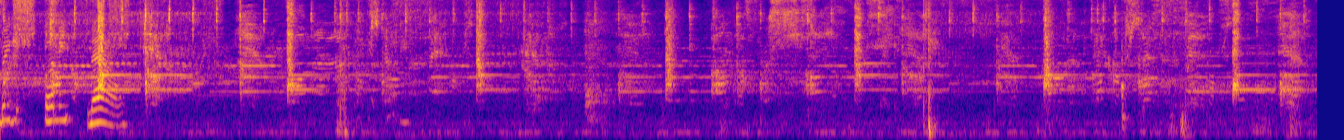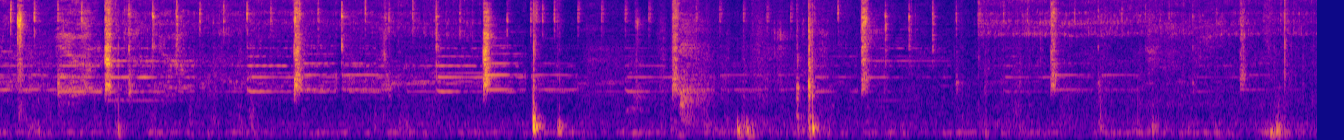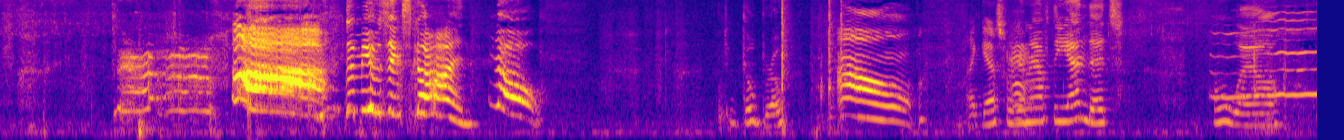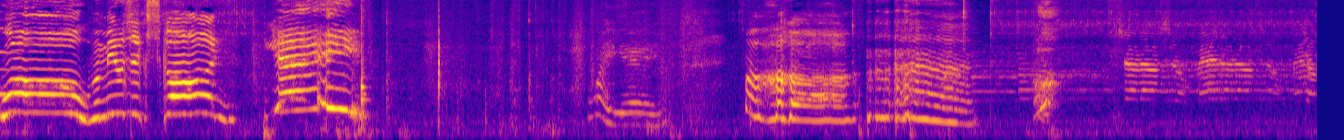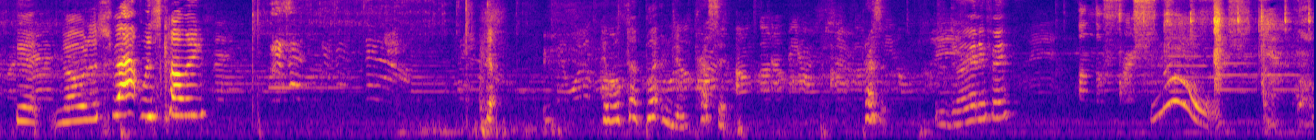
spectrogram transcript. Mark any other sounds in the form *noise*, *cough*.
Big bunny now. Ah! Bro. Oh. I guess we're gonna have to end it. Oh well. Whoa! The music's gone. Yay! Why, yay. *gasps* Didn't notice that was coming. Hey, what's that button do? Press it. Press it. Is it doing anything? No.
